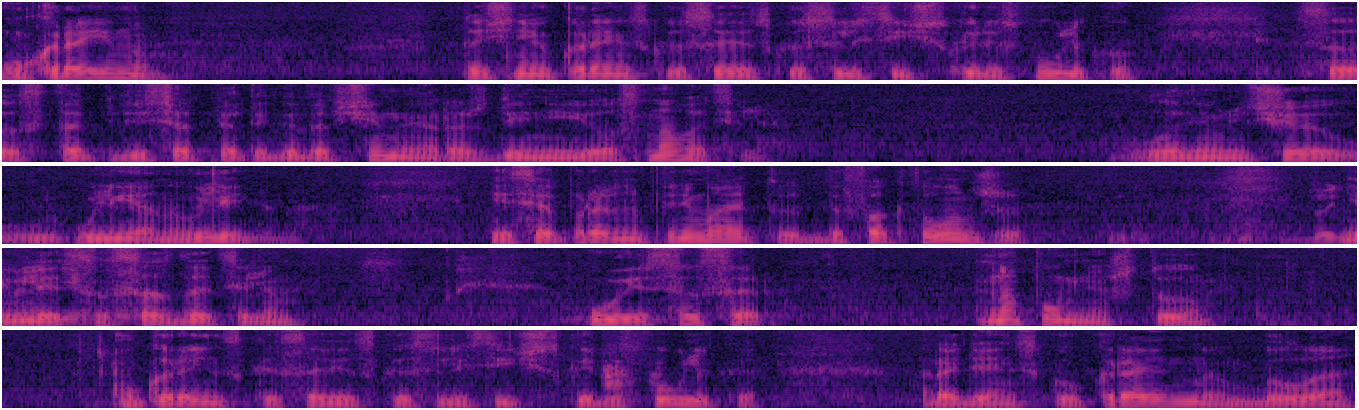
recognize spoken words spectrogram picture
Украину, точнее Украинскую Советскую Социалистическую Республику со 155-й годовщиной рождения ее основателя, Владимира Ильича Ульянова Ленина. Если я правильно понимаю, то де-факто он же является создателем УССР. Напомню, что Украинская Советская Социалистическая Республика, Радянская Украина, была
